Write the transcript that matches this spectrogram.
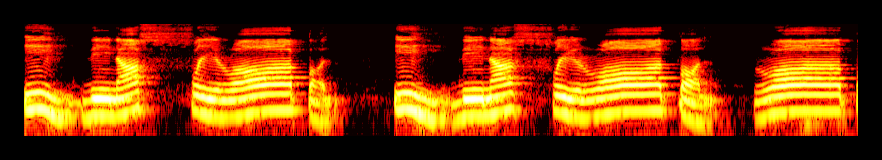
ইহ দিনাস সিরাতাল اهدنا الصراط الراط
